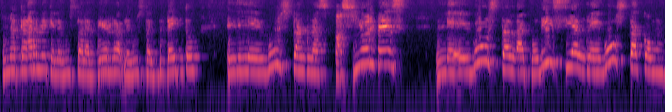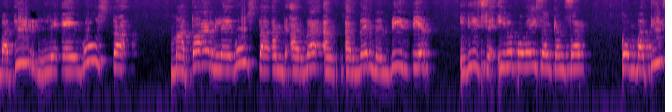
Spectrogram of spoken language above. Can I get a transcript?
Una carne que le gusta la guerra, le gusta el pleito, le gustan las pasiones, le gusta la codicia, le gusta combatir, le gusta matar, le gusta arder de envidia. Y dice, y no podéis alcanzar, combatís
